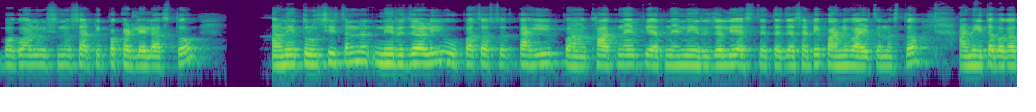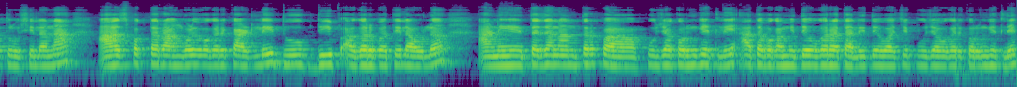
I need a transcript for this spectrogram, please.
भगवान विष्णूसाठी पकडलेला असतो. आणि तुळशीचा न- निर्जळी उपास असतो काही प खात नाही पियत नाही निर्जली असते. त्याच्यासाठी पाणी व्हायचं नसतं. आणि इथं बघा तुळशीला ना आज फक्त रांगोळी वगैरे काढली धूप दीप अगरबत्ती लावलं आणि त्याच्यानंतर पा पूजा करून घेतली. आता बघा मी देवघरात आली. देवाची पूजा वगैरे करून घेतली.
